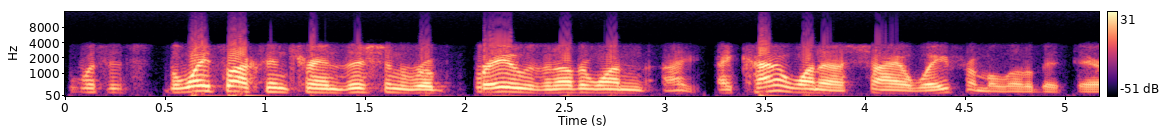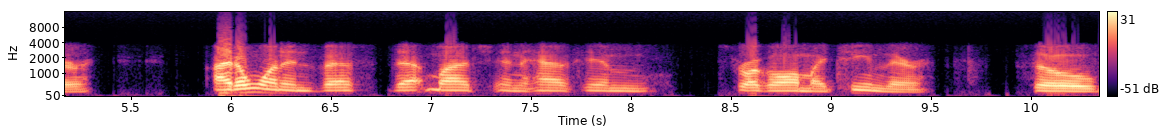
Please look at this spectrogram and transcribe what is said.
With the White Sox in transition, Abreu is another one I, I kind of want to shy away from a little bit there. I don't want to invest that much and have him struggle on my team there. So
